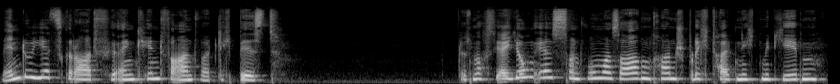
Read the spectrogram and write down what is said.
Wenn du jetzt gerade für ein Kind verantwortlich bist, das noch sehr jung ist und wo man sagen kann, spricht halt nicht mit jedem,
